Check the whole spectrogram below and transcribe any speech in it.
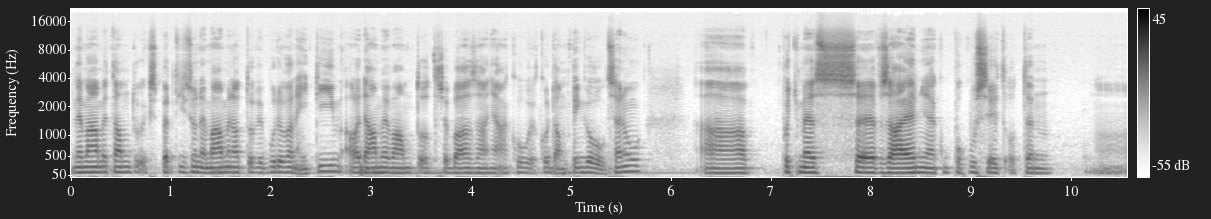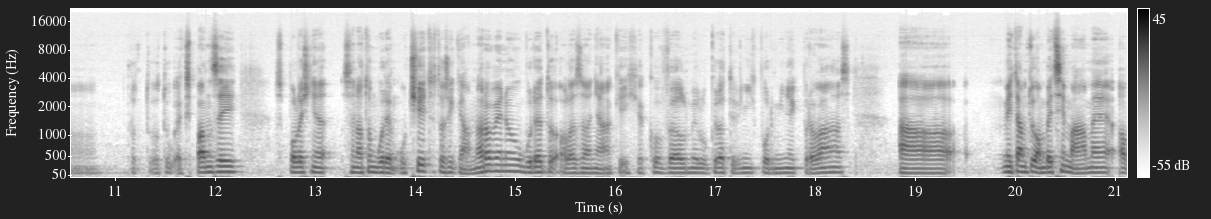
nemáme tam tu expertízu, nemáme na to vybudovaný tým, ale dáme vám to třeba za nějakou jako dumpingovou cenu a pojďme se vzájemně jako pokusit o ten o tu expanzi, společně se na tom budeme učit, to říkám na rovinu, bude to ale za nějakých jako velmi lukrativních podmínek pro vás a my tam tu ambici máme a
